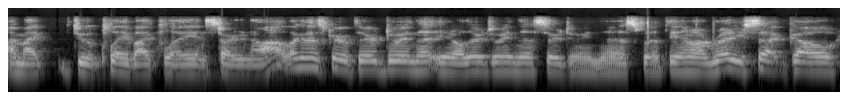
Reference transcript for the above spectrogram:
I might do a play by play and start, to oh, look at this group. They're doing that, you know, they're doing this, they're doing this. But, you know, ready, set, go.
